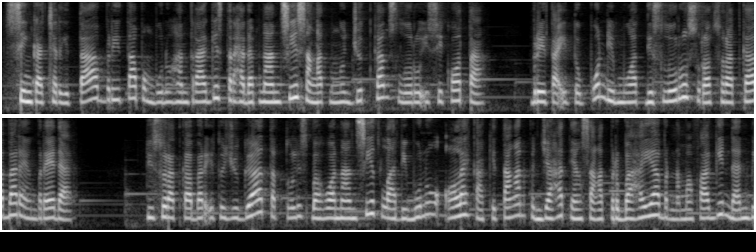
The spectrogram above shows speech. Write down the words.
Singkat cerita, berita pembunuhan tragis terhadap Nancy sangat mengejutkan seluruh isi kota. Berita itu pun dimuat di seluruh surat-surat kabar yang beredar. Di surat kabar itu juga tertulis bahwa Nancy telah dibunuh oleh kaki tangan penjahat yang sangat berbahaya bernama Fagin dan Bill.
